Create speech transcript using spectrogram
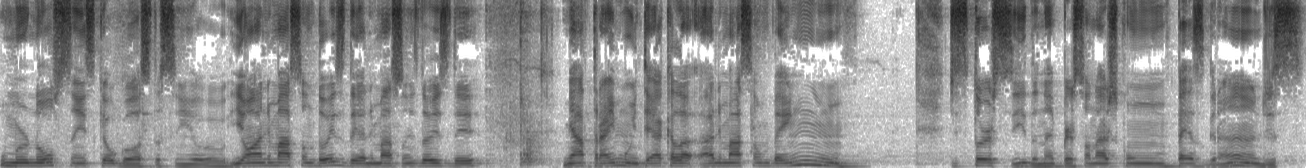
humor no sense que eu gosto, assim. Eu, e é uma animação 2D, animações 2D me atraem muito. É aquela animação bem distorcida, né? Personagens com pés grandes,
